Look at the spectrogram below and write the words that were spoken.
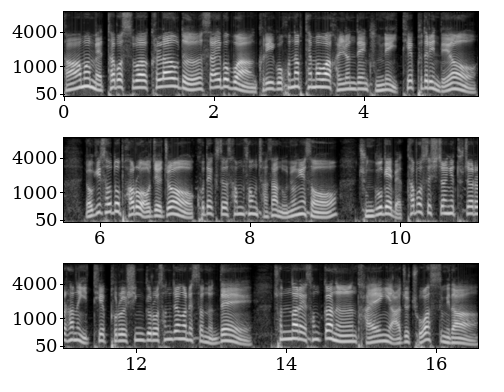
다음은 메타버스와 클라우드, 사이버 보안, 그리고 혼합 테마와 관련된 국내 ETF들인데요. 여기서도 바로 어제죠. 코덱스 삼성 자산 운용에서 중국의 메타버스 시장에 투자를 하는 ETF를 신규로 상장을 했었는데 첫날의 성과는 다행히 아주 좋았습니다.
